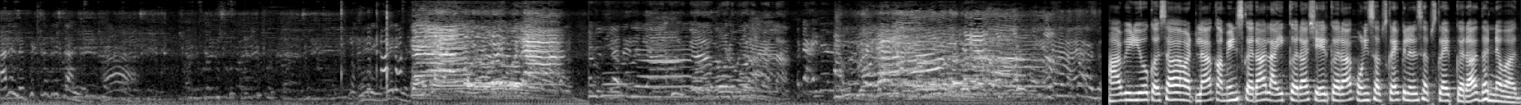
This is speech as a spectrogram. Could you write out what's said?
चालेल रिपीट तरी चालेल. हा. व्हेरी व्हेरी गुड हा व्हिडिओ कसा वाटला? कमेंट्स करा लाईक करा शेअर करा. कोणी सबस्क्राईब केलेलं सबस्क्राईब करा. धन्यवाद.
